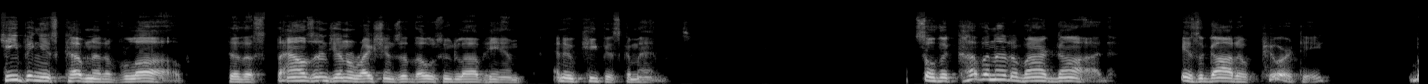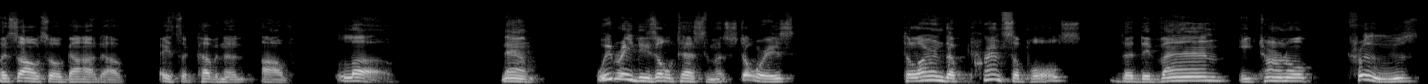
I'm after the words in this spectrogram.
keeping his covenant of love to the thousand generations of those who love him and who keep his commandments. So the covenant of our God is a God of purity, but it's also a God of, it's a covenant of love. Now, we read these Old Testament stories to learn the principles, the divine, eternal truths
